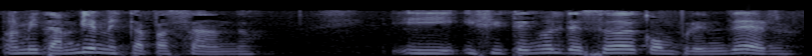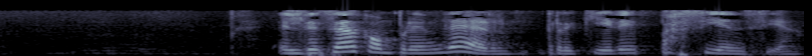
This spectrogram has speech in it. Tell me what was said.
A mí también me está pasando. Y, y si tengo el deseo de comprender, el deseo de comprender requiere paciencia.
